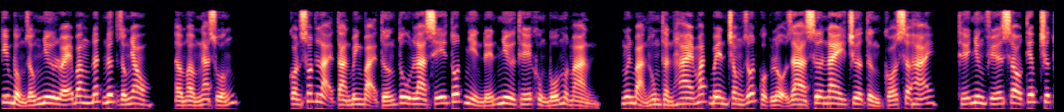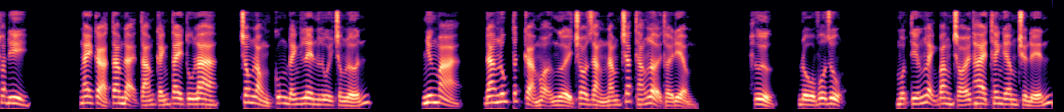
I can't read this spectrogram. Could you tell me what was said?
kim bổng giống như lóe băng đất nước giống nhau, ầm ầm ngã xuống. Còn sót lại tàn binh bại tướng tu la sĩ tốt nhìn đến như thế khủng bố một màn, nguyên bản hung thần hai mắt bên trong rốt cuộc lộ ra xưa nay chưa từng có sợ hãi, thế nhưng phía sau tiếp trước thoát đi. Ngay cả tam đại tám cánh tay tu la, trong lòng cũng đánh lên lui trông lớn. Nhưng mà, đang lúc tất cả mọi người cho rằng nắm chắc thắng lợi thời điểm. Hừ, đồ vô dụng. Một tiếng lạnh băng trói thai thanh âm truyền đến,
